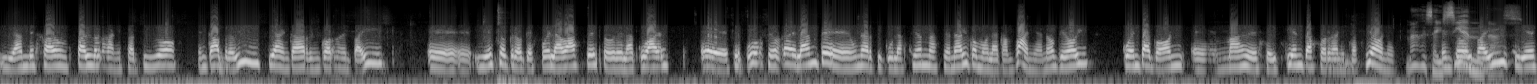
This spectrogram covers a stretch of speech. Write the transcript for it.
y han dejado un saldo organizativo en cada provincia, en cada rincón del país, eh, y eso creo que fue la base sobre la cual eh, se pudo llevar adelante una articulación nacional como la campaña, ¿no? que hoy cuenta con eh, más de 600 organizaciones más de 600 en todo el país y es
